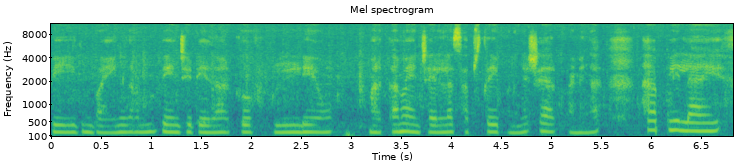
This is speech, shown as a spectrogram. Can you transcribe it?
பெய்யுது பயங்கரமாக பெஞ்சிட்டே தான் இருக்கு. ஃபுல்லேயும் மறக்காமல் என் சேனலை சப்ஸ்கிரைப் பண்ணுங்கள் ஷேர் பண்ணுங்கள் ஹாப்பி லைஃப்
